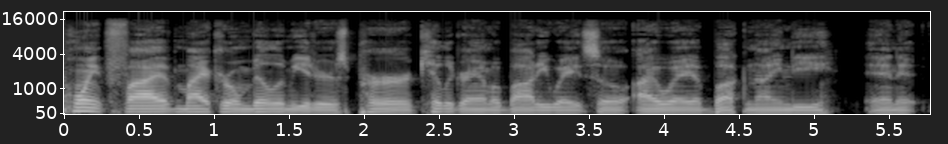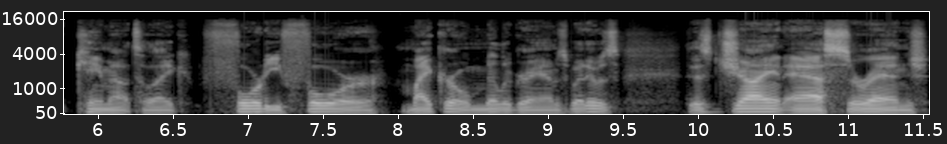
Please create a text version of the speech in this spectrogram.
0.5 micromillimeters per kilogram of body weight. So I weigh a buck 90 and it came out to like 44 micromilligrams, but it was this giant ass syringe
